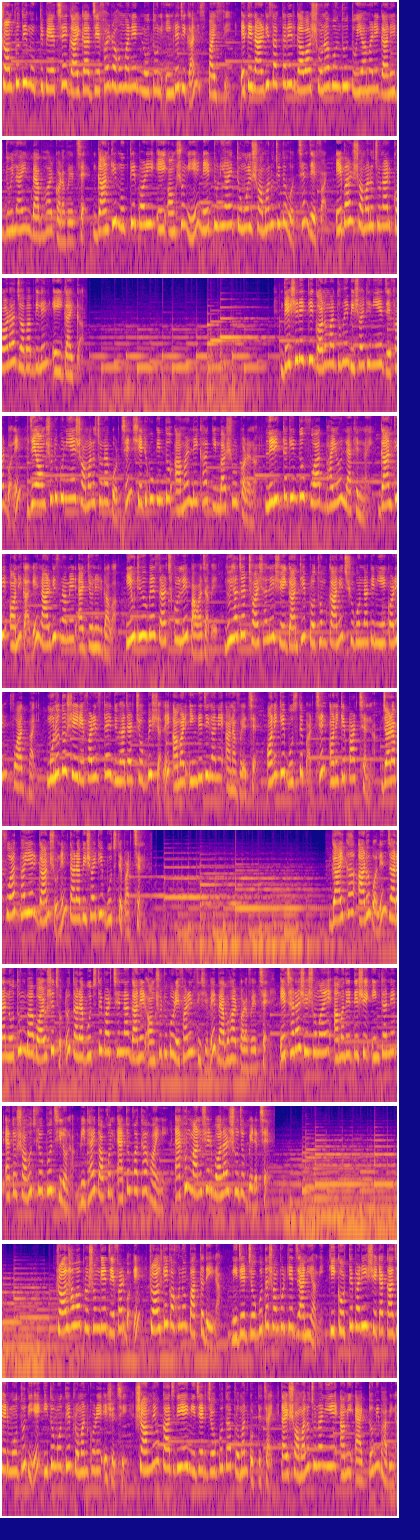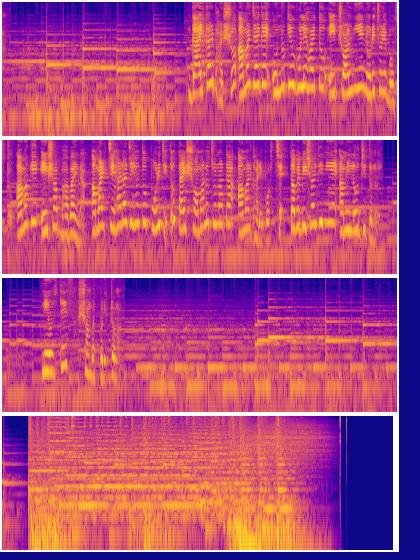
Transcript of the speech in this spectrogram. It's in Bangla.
সম্প্রতি মুক্তি পেয়েছে গায়িকা জেফার রহমানের নতুন ইংরেজি গান স্পাইসি। এতে নার্গিস আক্তারের গাওয়া সোনা বন্ধু তুই আমারে গানের দুই লাইন ব্যবহার করা হয়েছে। গানটি মুক্তির পরই এই অংশ নিয়ে নেট দুনিয়ায় তুমুল সমালোচিত হচ্ছেন জেফার। এবার সমালোচনার কড়া জবাব দিলেন এই গায়িকা। দেশের একটি গণমাধ্যমে বিষয়টি নিয়ে জেফার বলেন, যে অংশটুকু নিয়ে সমালোচনা করছেন, সেটুকু কিন্তু আমার লেখা কিংবা সুর করা নয়। লিরিকটা কিন্তু ফুয়াদ ভাইও লেখেন নাই। গানটি অনেক আগে নার্গিস নামের একজনের গাওয়া। ইউটিউবে সার্চ করলেই পাওয়া যাবে। দুই হাজার ছয় সালে সেই গানটি প্রথম কানিজ সুবর্ণাকে নিয়ে করেন ফুয়াদ ভাই। মূলত সেই রেফারেন্সটাই দুই হাজার চব্বিশ সালে আমার ইংরেজি গানে আনা হয়েছে। অনেকে বুঝতে পারছেন, অনেকে পারছেন না। যারা ফুয়াদ ভাইয়ের গান শোনেন, তারা বিষয়টি বুঝতে পারছেন। গায়িকা আরও বলেন, যারা নতুন বা বয়সে ছোট, তারা বুঝতে পারছেন না গানের অংশটুকু রেফারেন্স হিসেবে ব্যবহার করা হয়েছে। এছাড়া সে সময়ে আমাদের দেশে ইন্টারনেট এত সহজলভ্য ছিল না। বিধায় তখন এত কথা হয়নি। এখন মানুষের বলার সুযোগ বেড়েছে। ট্রল হওয়া প্রসঙ্গে জেফার বলেন ট্রলকে কখনো পাত্তা দেই না। নিজের যোগ্যতা সম্পর্কে জানি আমি। কি করতে পারি সেটা কাজের মধ্য দিয়ে ইতোমধ্যে প্রমাণ করে এসেছি। সামনেও কাজ দিয়েই নিজের যোগ্যতা প্রমাণ করতে চাই। তাই সমালোচনা নিয়ে আমি একদমই ভাবি না। গায়িকার ভাষ্য, আমার জায়গায় অন্য কেউ হলে হয়তো এই ট্রল নিয়ে নড়ে চড়ে বসতো। আমাকে এইসব ভাবায় না। আমার চেহারা যেহেতু পরিচিত, তাই সমালোচনাটা আমার ঘাড়ে পড়ছে। তবে বিষয়টি নিয়ে আমি লজ্জিত নই। নিউজ ডেস্ক, সংবাদ পরিক্রমা।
